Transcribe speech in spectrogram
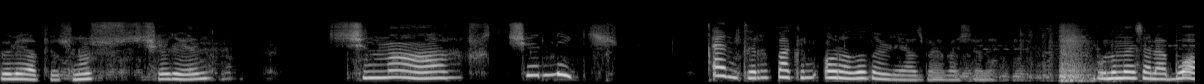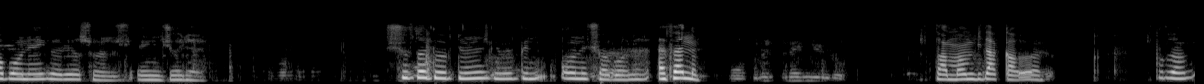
Böyle yapıyorsunuz. Şöyle Çınar Çelik Enter bakın orada da öyle yazmaya başladı. Bunu mesela bu aboneyi görüyorsunuz. İncele. Şurada gördüğünüz gibi 1013 abone. Efendim. Tamam bir dakika. Buradan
